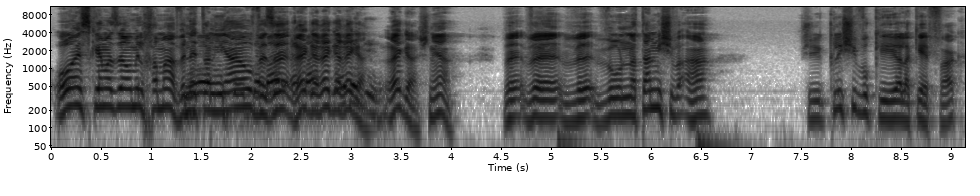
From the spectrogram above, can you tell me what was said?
או ההסכם הזה או מלחמה, לא, ונתניהו וזה, רגע, רגע, רגע, רגע, שנייה. והוא נתן משוואה, שהיא כלי שיווקי על הכיפאק,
